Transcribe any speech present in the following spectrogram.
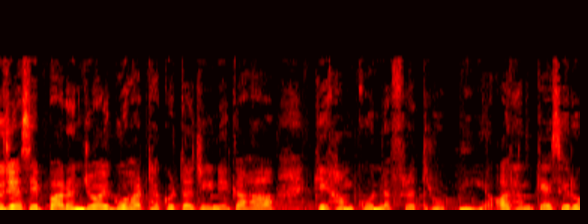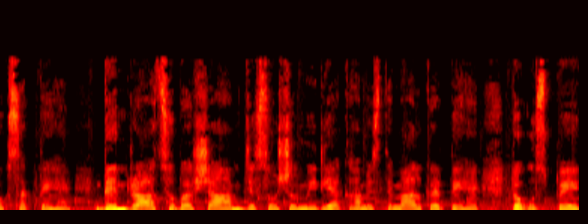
तो जैसे परनजॉय गुहा ठाकुरता जी ने कहा कि हमको नफरत रोकनी है और हम कैसे रोक सकते हैं? दिन रात सुबह शाम जिस सोशल मीडिया का हम इस्तेमाल करते हैं तो उस पर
